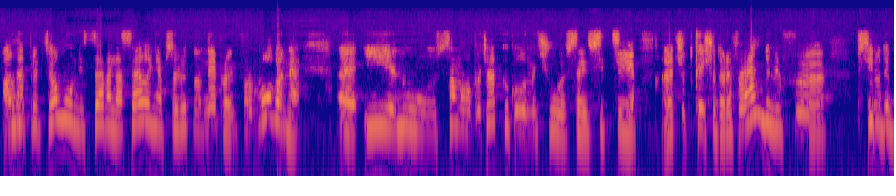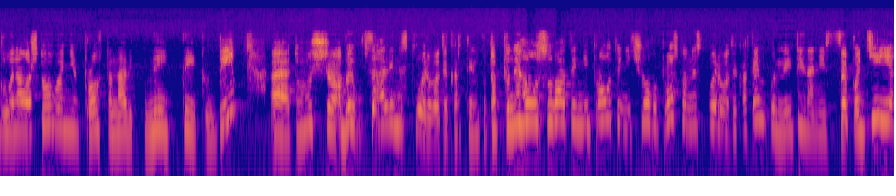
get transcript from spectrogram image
Але при цьому місцеве населення абсолютно не проінформоване. Е, і ну з самого початку, коли ми чули все всі ці е, чутки щодо референдумів. е, всі люди були налаштовані просто навіть не йти туди, е, тому що аби взагалі не створювати картинку, тобто не голосувати ні проти, нічого, просто не створювати картинку, не йти на місце події.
